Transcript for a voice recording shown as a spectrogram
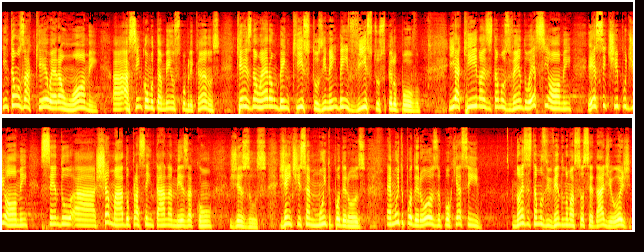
Então Zaqueu era um homem, assim como também os publicanos, que eles não eram bem quistos e nem bem vistos pelo povo. E aqui nós estamos vendo esse homem, esse tipo de homem, sendo ah, chamado para sentar na mesa com Jesus. Gente, isso é muito poderoso. É muito poderoso porque, assim, nós estamos vivendo numa sociedade hoje,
